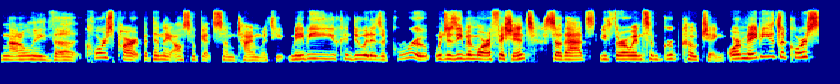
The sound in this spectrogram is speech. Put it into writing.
not only the course part, but then they also get some time with you. Maybe you can do it as a group, which is even more efficient. So that's you throw in some group coaching, or maybe it's a course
